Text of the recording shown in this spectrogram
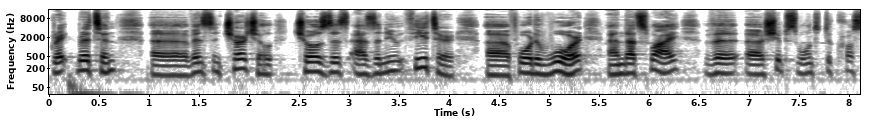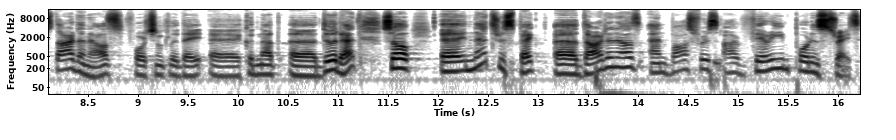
Great Britain, uh, Winston Churchill chose this as a new theater uh, for the war, and that's why the uh, ships wanted to cross Dardanelles. Fortunately, they could not do that. So, in that respect, Dardanelles and Bosphorus are very important straits.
